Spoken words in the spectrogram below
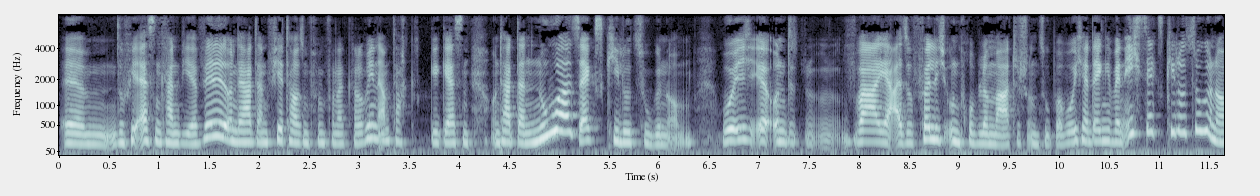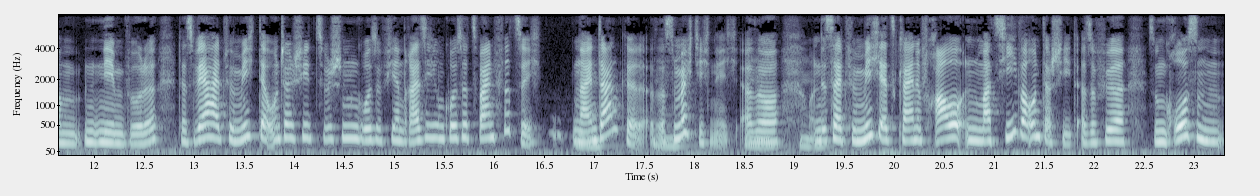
ähm, so viel essen kann, wie er will. Und er hat dann 4500 Kalorien am Tag gegessen und hat dann nur sechs Kilo zugenommen. Wo ich, äh, und war ja also völlig unproblematisch und super. Wo ich ja denke, wenn ich sechs Kilo zugenommen nehmen würde, das wäre halt für mich der Unterschied zwischen Größe 34 und Größe 42. Nein, Mhm. danke. Das möchte ich nicht. Also, und ist halt für mich als kleine Frau ein massiver Unterschied. Also für so einen großen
